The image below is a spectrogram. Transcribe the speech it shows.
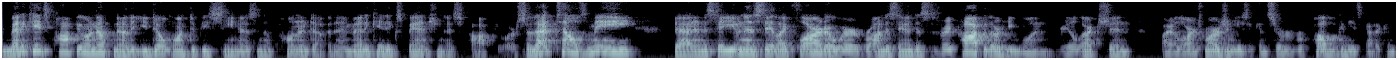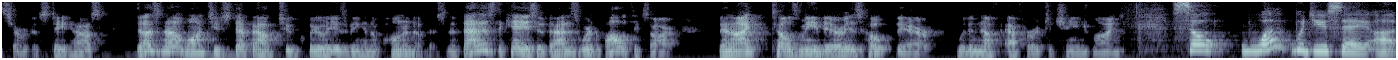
Medicaid's popular enough now that you don't want to be seen as an opponent of it, and Medicaid expansion is popular. So that tells me that in a state, even in a state like Florida, where Ron DeSantis is very popular, he won re-election by a large margin. He's a conservative Republican. He's got a conservative state house. Does not want to step out too clearly as being an opponent of this. And if that is the case, if that is where the politics are, then I tells me there is hope there with enough effort to change minds. So, what would you say? Uh,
